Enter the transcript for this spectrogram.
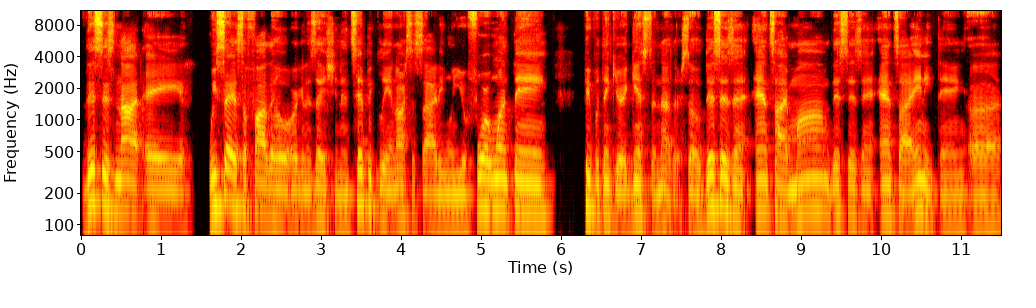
this is not a. We say it's a fatherhood organization, and typically in our society, when you're for one thing, people think you're against another. So this isn't anti-mom. This isn't anti-anything. Uh,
